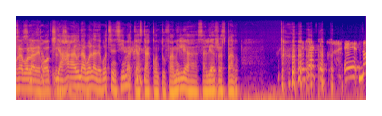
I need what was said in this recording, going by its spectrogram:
una bola de bots. Y ajá, una bola de bots encima que hasta con tu familia salías raspado. Exacto. Eh, no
